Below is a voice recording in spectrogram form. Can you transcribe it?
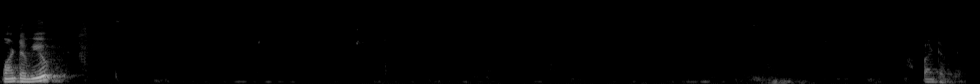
Point of view. Point of view.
